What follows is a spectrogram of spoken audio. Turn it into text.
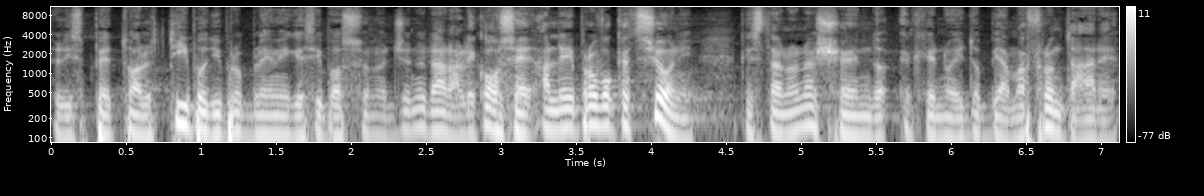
rispetto al tipo di problemi che si possono generare, alle cose, alle provocazioni che stanno nascendo e che noi dobbiamo affrontare,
